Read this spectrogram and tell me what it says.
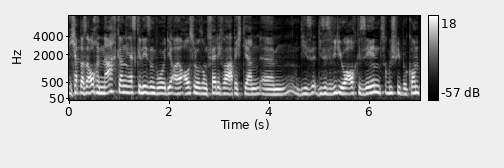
ich habe das auch im Nachgang erst gelesen, wo die Auslosung fertig war, habe ich dann ähm, diese, dieses Video auch gesehen, zugespielt bekommen.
